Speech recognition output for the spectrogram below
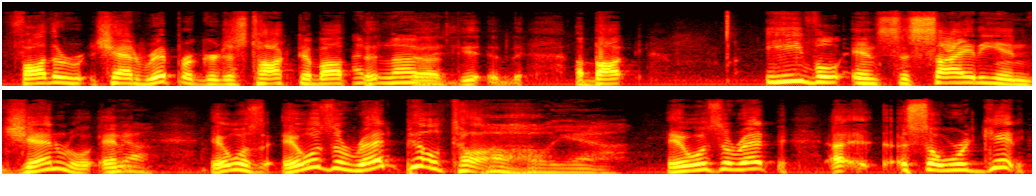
Father Chad Ripperger just talked about the, the, the, about evil in society in general, and yeah. it was it was a red pill talk. Oh yeah, it was a red. Uh, so we're get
